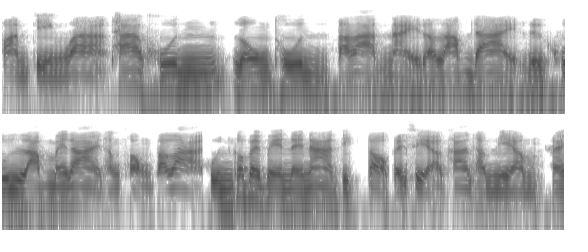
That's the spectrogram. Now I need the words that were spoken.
ความจริงว่า ถ้าคุณลงทุนตลาดไหนแล้วรับได้ หรือคุณรับไม่ได้ทั้งสองตลาด คุณก็ไปเป็นในหน้า TikTok ไปเสียค่าธรรมเนียมให้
